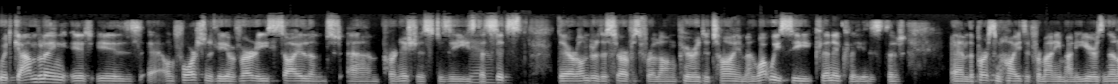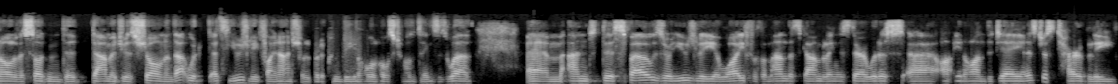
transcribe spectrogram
with gambling, it is uh, unfortunately a very silent, um, pernicious disease yeah. that sits there under the surface for a long period of time. And what we see clinically is that um, the person hides it for many, many years, and then all of a sudden the damage is shown, and that would that's usually financial, but it can be a whole host of other things as well. Um, and the spouse or usually a wife of a man that's gambling is there with us, uh, you know, on the day, and it's just terribly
